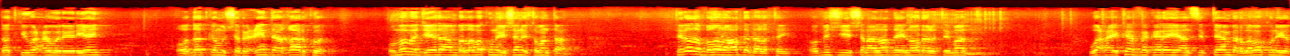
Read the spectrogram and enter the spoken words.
Dadkii waxa wareeriyey oo dadka musharaxiinta qaarkood umaba jeedaanba laba kun iyo shan iyo tobantan. Tirada badan oo hadda dhalatay oo bishii shanaad hadda inoo dhalatay maanta waxay ka fakarayaan sebtembar laba kun iyo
